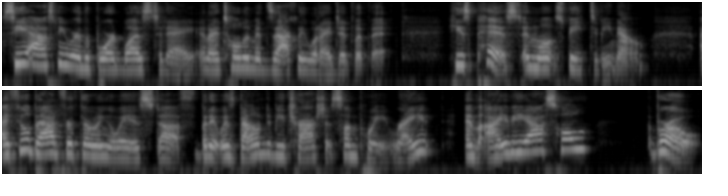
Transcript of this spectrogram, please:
C asked me where the board was today, and I told him exactly what I did with it. He's pissed and won't speak to me now. I feel bad for throwing away his stuff, but it was bound to be trash at some point, right? Am I the asshole? Bro,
